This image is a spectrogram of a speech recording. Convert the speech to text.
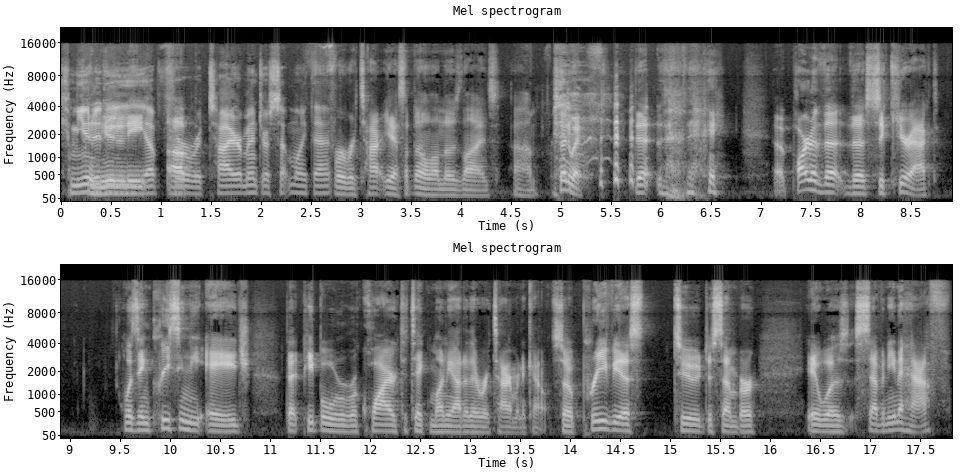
community, community up for up retirement or something like that. For retire, yeah, something along those lines. Um, so anyway, the, the, uh, part of the the Secure Act was increasing the age that people were required to take money out of their retirement account. So previous to December, it was 70 and a half.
